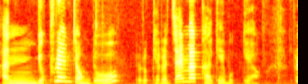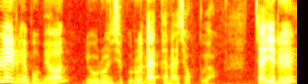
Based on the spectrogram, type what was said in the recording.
한 6프레임 정도 이렇게로 짤막하게 해볼게요. 플레이를 해보면 이런 식으로 나타나졌고요. 자 얘를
